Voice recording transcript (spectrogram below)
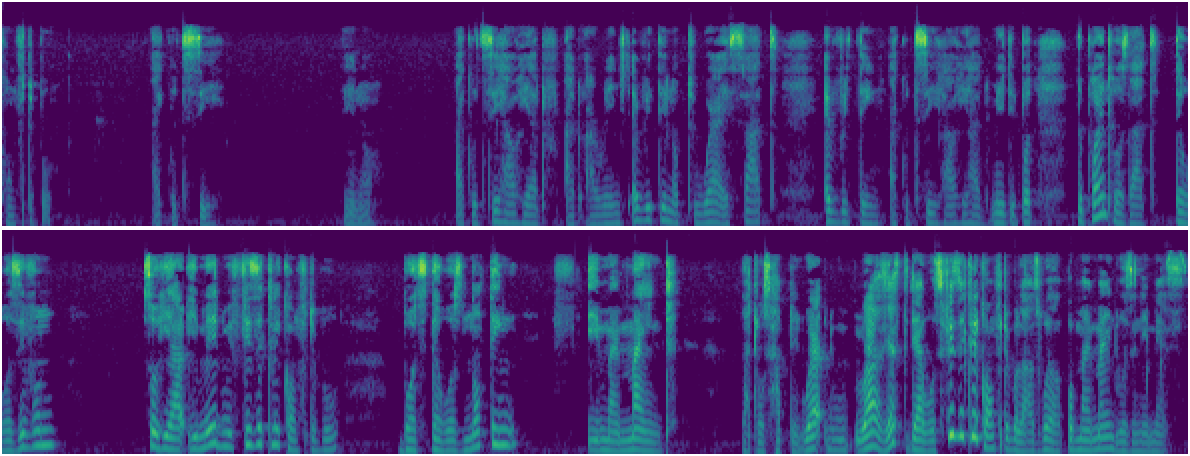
comfortable. I could see, you know, I could see how he had, had arranged everything up to where I sat, everything. I could see how he had made it. But the point was that there was even so he he made me physically comfortable, but there was nothing in my mind that was happening. Whereas yesterday I was physically comfortable as well, but my mind was in a mess.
